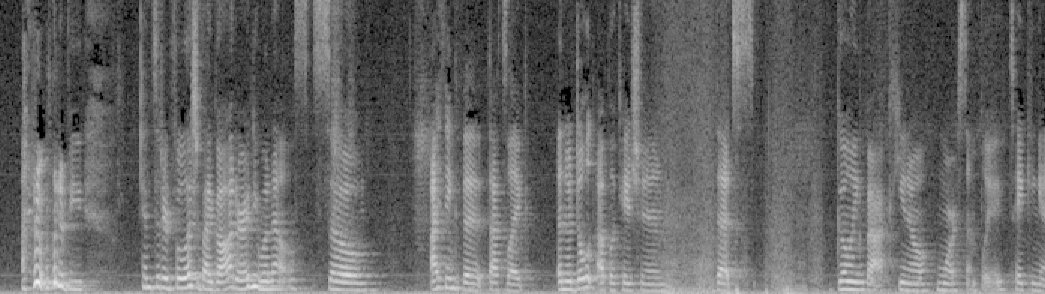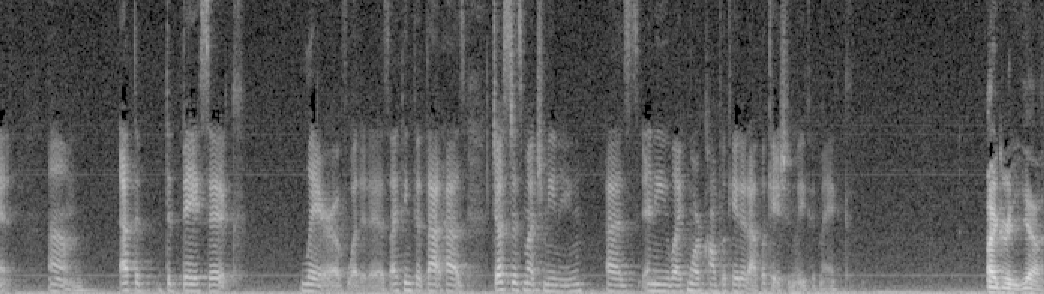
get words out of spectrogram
I don't want to be considered foolish by God or anyone else. So I think that that's like an adult application that's going back, you know, more simply, taking it um, at the, the basic layer of what it is. I think that that has just as much meaning as any like more complicated application we could make. I agree. Yeah,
